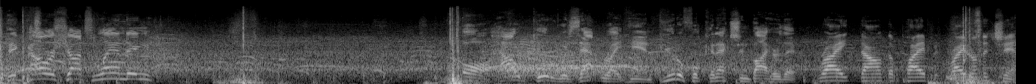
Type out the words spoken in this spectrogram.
Kick. Big power shots landing. Oh, how good was that right hand? Beautiful connection by her there. Right down the pipe and right on the chin.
